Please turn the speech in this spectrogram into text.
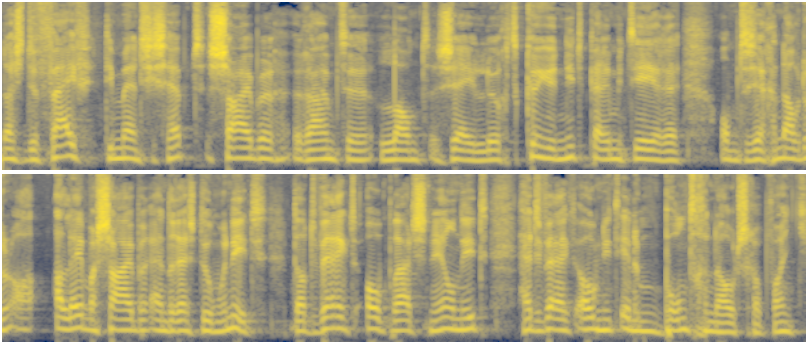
Als je de vijf dimensies hebt, cyber, ruimte, land, zee, lucht, kun je niet permitteren om te zeggen, nou we doen alleen maar cyber en de rest doen we niet. Dat werkt operationeel niet. Het werkt ook niet in een bondgenootschap, want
